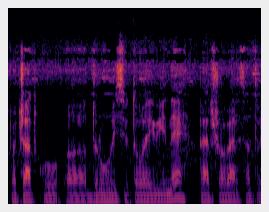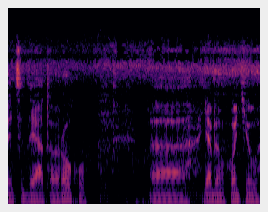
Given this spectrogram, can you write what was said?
початку е, Другої світової війни, 1 вересня 1939 року. Е, Я би хотів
